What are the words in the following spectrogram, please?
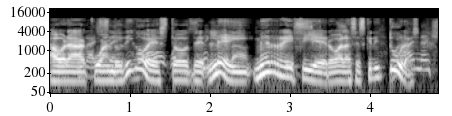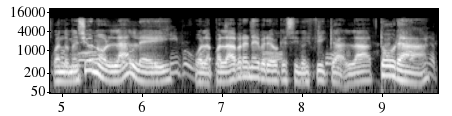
Ahora, cuando digo esto de ley, me refiero a las escrituras. Cuando menciono la ley o la palabra en hebreo que significa la Torah,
